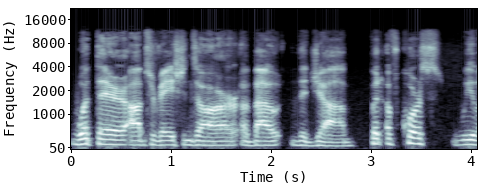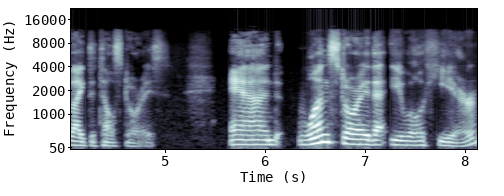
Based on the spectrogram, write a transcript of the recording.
what their observations are about the job. But of course, we like to tell stories. And one story that you will hear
